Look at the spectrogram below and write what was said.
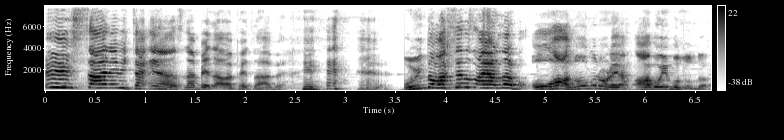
efsane bir tane en azından bedava pet abi. Oyunda baksanız ayarlar. Oha ne oldu oraya? Abi oyun bozuldu.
